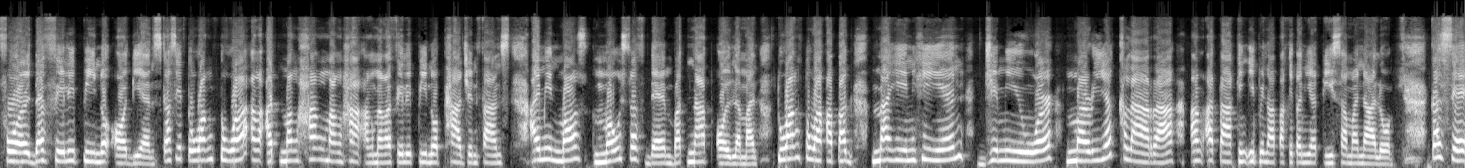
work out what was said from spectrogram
for the Filipino audience. Kasi tuwang-tuwa ang, at manghang-mangha ang mga Filipino pageant fans. I mean, most, most of them, but not all naman. Tuwang-tuwa kapag mahinhin, Jimur, Maria Clara ang ataking ipinapakita ni Atisa Manalo. Kasi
